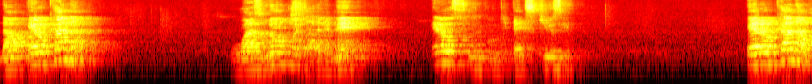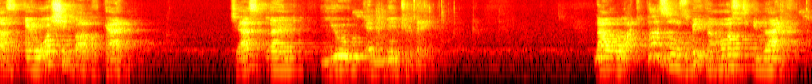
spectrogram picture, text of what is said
Now, Elkanah was no ordinary man, else we could excuse him. Elkanah was a worshipper of God, just like you and me today. Now, what puzzles me the most in life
